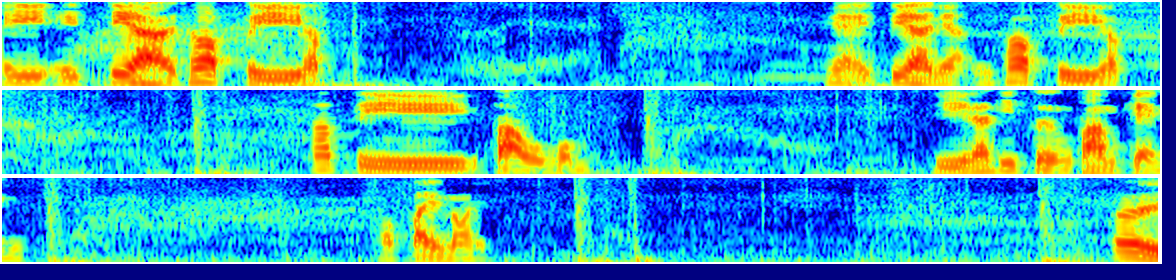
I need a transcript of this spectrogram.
ไอไอเตี้ยชอบตีครับ เนี่ยไอเตี้ยเนี่ยมันชอบตีครับ ชอบตีเสาผม ดีนะที่เสริมความแก่ง เข้าไปหน่อย เอ้ย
